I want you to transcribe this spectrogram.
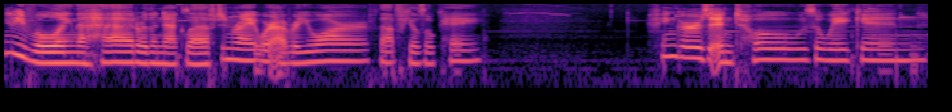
Maybe rolling the head or the neck left and right wherever you are, if that feels okay. Fingers and toes awaken,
